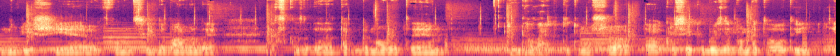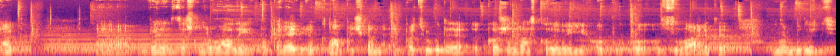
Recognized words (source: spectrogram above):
новіші функції, додали, так, сказ... так би мовити, інтелекту, тому що кросівки будуть запам'ятовувати, як ви зашнурували їх попередньо кнопочками, і потім буде кожен раз, коли ви їх обу- о- взуваєте, вони будуть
